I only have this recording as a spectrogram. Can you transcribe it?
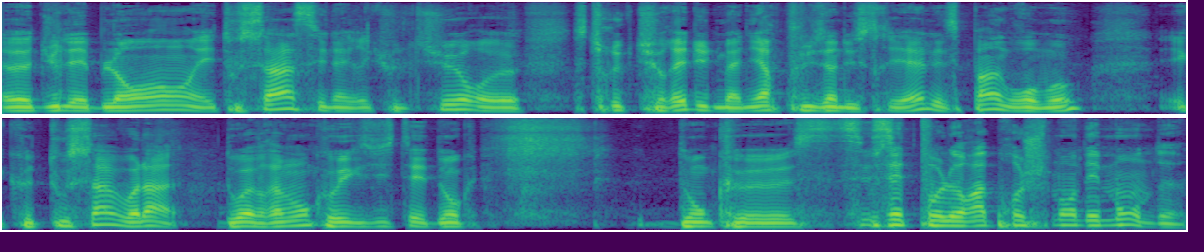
euh, du lait blanc et tout ça. C'est une agriculture euh, structurée d'une manière plus industrielle et c'est pas un gros mot. Et que tout ça, voilà, doit vraiment coexister. Donc, Donc, euh, Vous êtes pour le rapprochement des mondes.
